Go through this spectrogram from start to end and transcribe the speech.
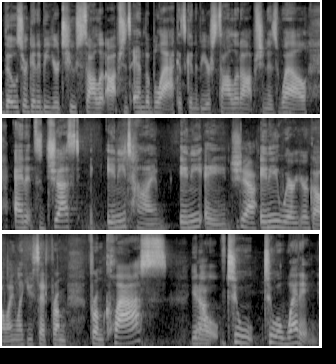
Those are going to be your two solid options, and the black is going to be your solid option as well. And it's just any time, any age, Yeah. anywhere you're going. Like you said, from from class, you Yeah. know, to to a wedding.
